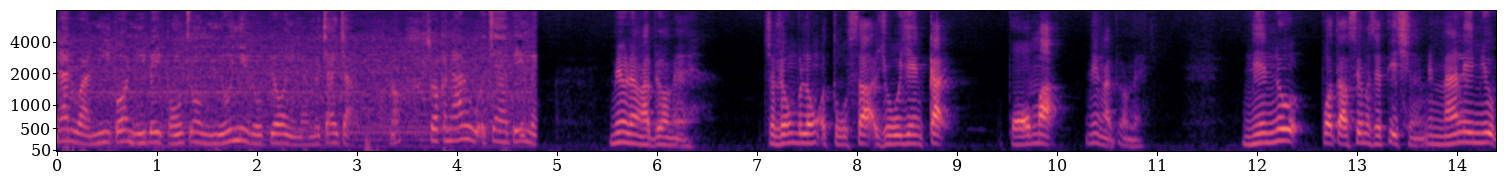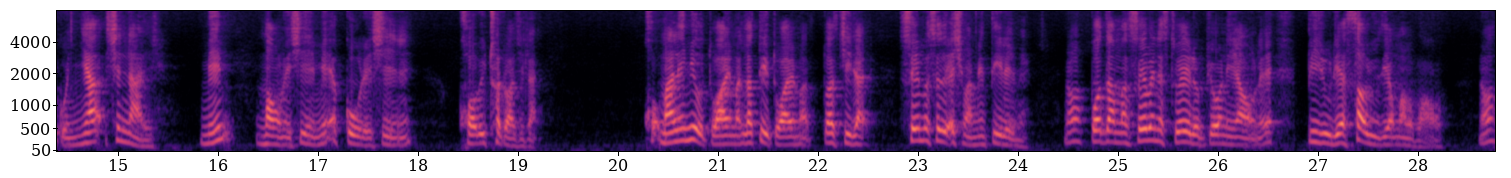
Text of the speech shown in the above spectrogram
ညတို့ကနီပေါ်နီပိတ်ဘုံကျုံမျိုးညစ်လို့ပြောရင်လည်းမကြိုက်ကြဘူးเนาะဆိုတော့ခမားတို့အကြံပေးမယ် မင်းလည်းငါပြောမယ်ဇလုံးပလုံးအတူစအယိုးရင်ကတ်ဘောမမင်းငါပြောမယ်နင်တို့ပေါ်တာဆွေးမစတိရှင်မင်းမန်းလေးမျိုးကိုည၈နာရီမင်းမောင်လေးရှိရင်မင်းအကိုလေးရှိရင်ခေါ်ပြီးထွက်သွားကြည့်လိုက်ခေါ် မန်းလေးမျိုးသွားရင်မှလက်တွေ့သွားရင်မှသွားကြည့်လိုက်ဆွေးမစတိအချိန်မှမင်းသိလိမ့်မယ်နော်ပေါ်တာမှာဆွဲပဲနဲ့ဆွဲလို့ပြောနေရအောင်လေပြည်သူတွေကစောက်ယူတရားမှမပါဘူးနော်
